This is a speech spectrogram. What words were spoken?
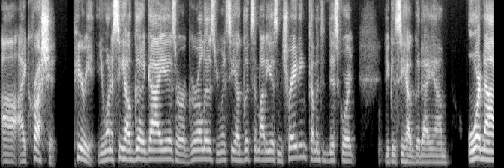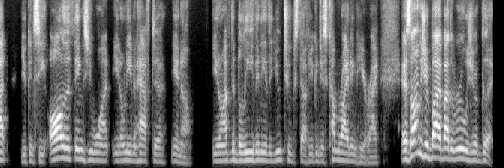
Uh, I crush it period. You want to see how good a guy is or a girl is, you want to see how good somebody is in trading, come into Discord. You can see how good I am or not. You can see all of the things you want. You don't even have to, you know, you don't have to believe any of the YouTube stuff. You can just come right in here, right? As long as you abide by the rules, you're good.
